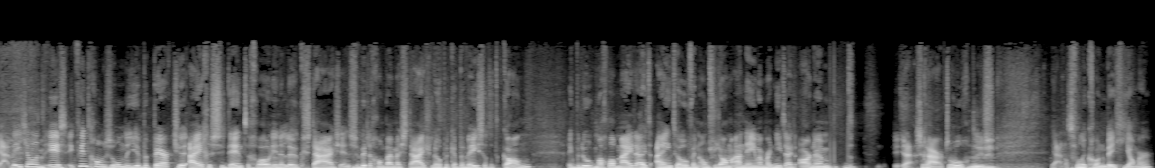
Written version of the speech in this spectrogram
Ja, weet je wat het is? Ik vind het gewoon zonde. Je beperkt je eigen studenten gewoon in een leuke stage. En ze willen gewoon bij mijn stage lopen. Ik heb bewezen dat het kan. Ik bedoel, ik mag wel meiden uit Eindhoven en Amsterdam aannemen, maar niet uit Arnhem. Dat, ja, is raar, toch? Dus Mhm. ja, dat vond ik gewoon een beetje jammer.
